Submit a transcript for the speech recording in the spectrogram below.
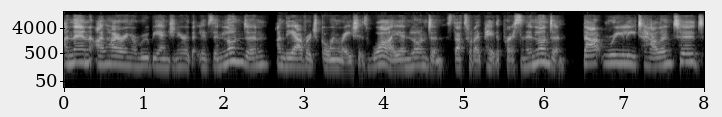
And then I'm hiring a Ruby engineer that lives in London and the average going rate is Y in London. So that's what I pay the person in London that really talented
